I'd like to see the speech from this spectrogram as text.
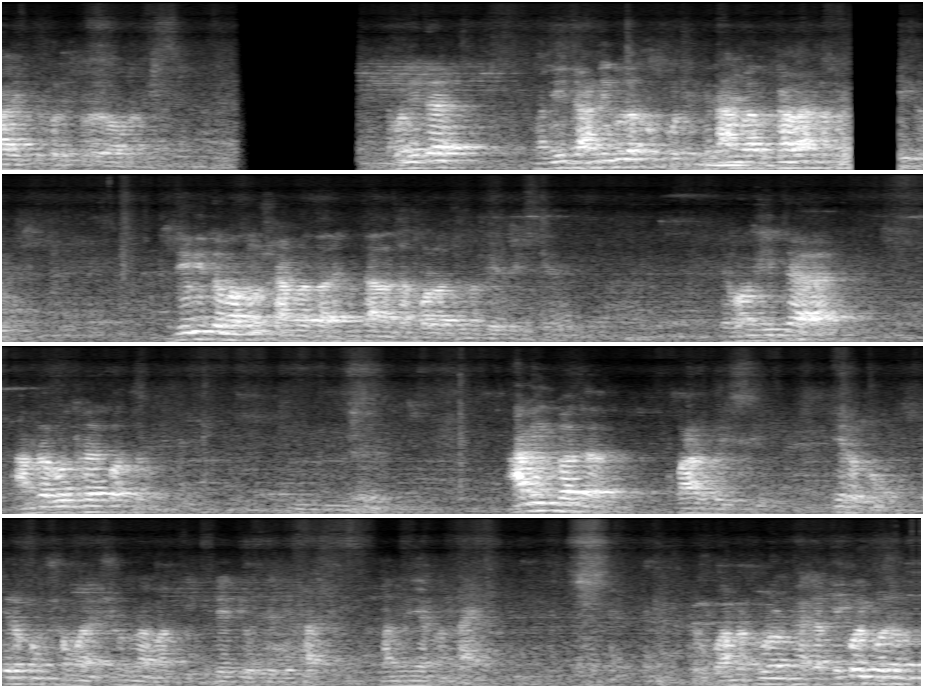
বাড়িতে ফরিদপুরে রওনা দিচ্ছি এবং এটা মানে এই জার্নিগুলো খুব কঠিন আমরা জীবিত। জীবিত মানুষ আমরা তার এখন জানাজা পড়ার জন্য হয়েছি। এবং এটা আমরা বোধ হয় কত? আমিন বাজার পার হয়েছি। এরকম এরকম সময় শুনলাম আর কি রেডিওতে ফাঁসি আমি এখন নাই। আমরা পুরন ঢাকা থেকে ওই পর্যন্ত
